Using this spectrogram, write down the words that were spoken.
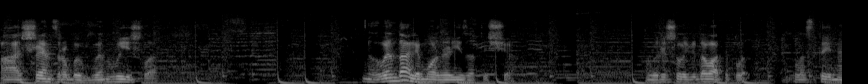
А, Шен зробив, Гвен вийшла. Гвен далі може різати ще. Вирішили віддавати пла... пластини.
